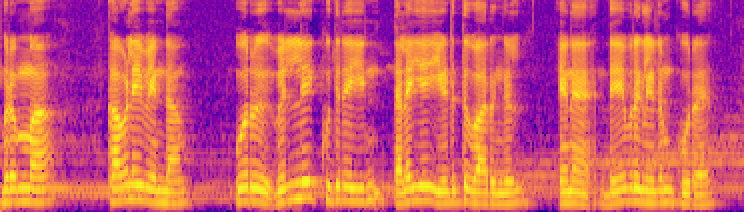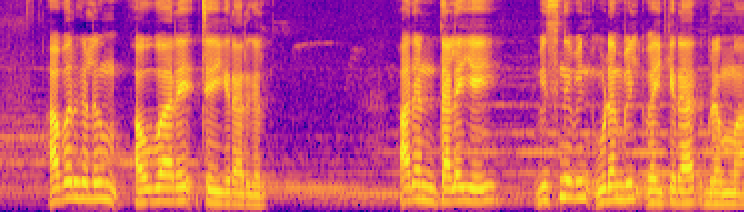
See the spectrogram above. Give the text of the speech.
பிரம்மா கவலை வேண்டாம் ஒரு வெள்ளை குதிரையின் தலையை எடுத்து வாருங்கள் என தேவர்களிடம் கூற அவர்களும் அவ்வாறே செய்கிறார்கள். அதன் தலையை விஷ்ணுவின் உடம்பில் வைக்கிறார் பிரம்மா.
